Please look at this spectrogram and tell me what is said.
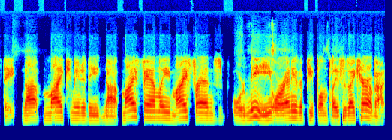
state, not my community, not my family, my friends, or me, or any of the people and places I care about.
